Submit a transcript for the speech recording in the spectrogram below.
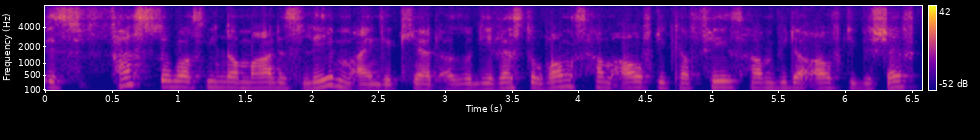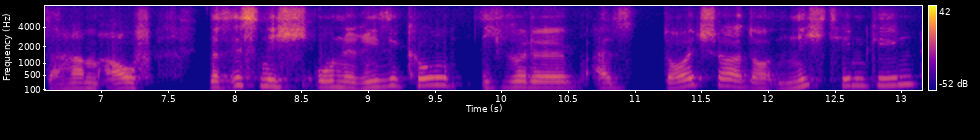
ist fast sowas wie normales Leben eingekehrt. Also die Restaurants haben auf, die Cafés haben wieder auf, die Geschäfte haben auf. Das ist nicht ohne Risiko. Ich würde als Deutscher dort nicht hingehen.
